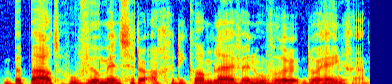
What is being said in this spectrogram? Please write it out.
bepaalt hoeveel mensen er achter die kam blijven en hoeveel er doorheen gaan.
